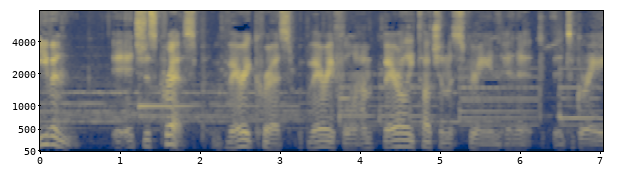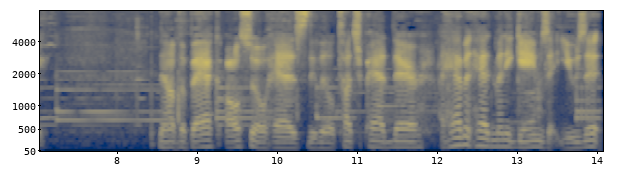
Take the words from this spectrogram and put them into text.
Even it's just crisp, very crisp, very fluent. I'm barely touching the screen, and it it's great. Now the back also has the little touchpad there. I haven't had many games that use it,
